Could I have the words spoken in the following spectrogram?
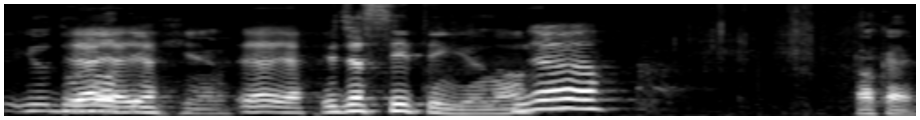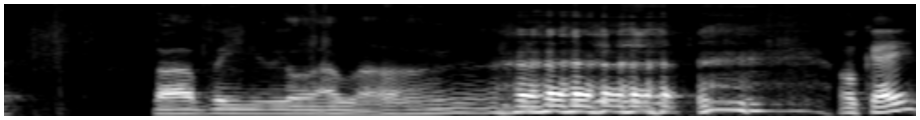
You do Yeah, yeah, nothing yeah. here. Yeah, yeah. You're just sitting, you know? Yeah. Okay. okay.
